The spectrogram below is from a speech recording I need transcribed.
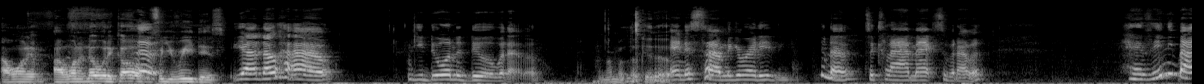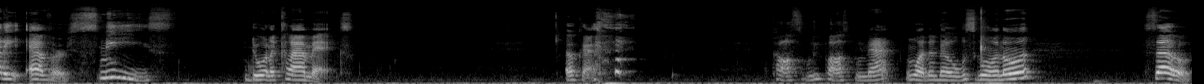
I want to I want to know what it called So- before you read this. Y'all know how you doing the do or whatever. I'm gonna look it up. and it's time to get ready, you know, to climax or whatever. Have anybody ever sneezed during a climax? Okay. possibly, possibly not. Want to know what's going on? So,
